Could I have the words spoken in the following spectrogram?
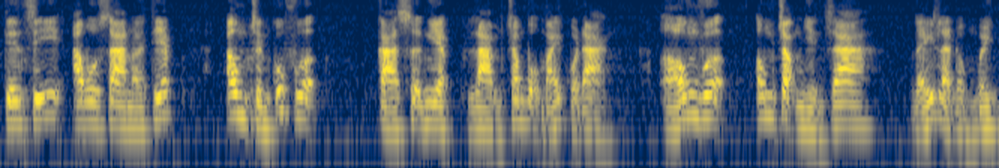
Tiến sĩ Abusa nói tiếp, ông Trần Quốc Vượng cả sự nghiệp làm trong bộ máy của Đảng. Ở ông Vượng, ông Trọng nhìn ra đấy là đồng minh.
